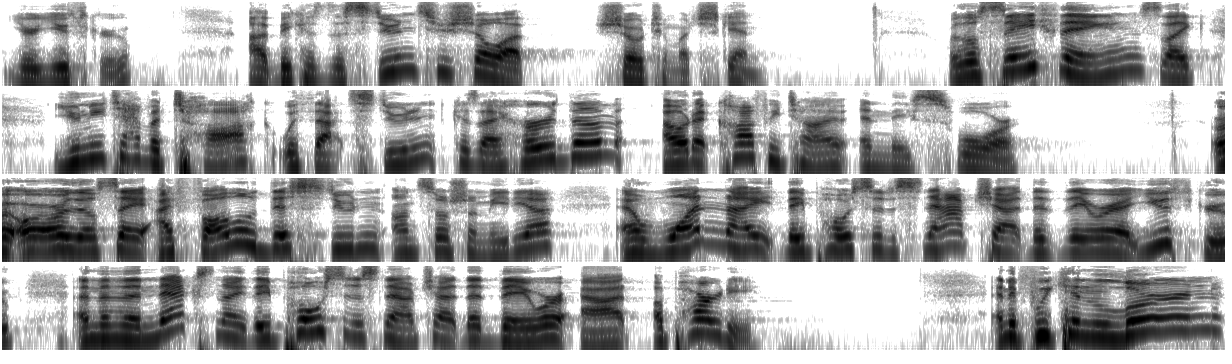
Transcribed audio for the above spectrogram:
your youth group uh, because the students who show up show too much skin. Or they'll say things like, You need to have a talk with that student because I heard them out at coffee time and they swore or, or, they'll say, I followed this student on social media, and one night they posted a Snapchat that they were at youth group, and then the next night they posted a Snapchat that they were at a party. And if we can learn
